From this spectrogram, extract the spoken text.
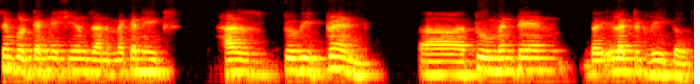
simple technicians and mechanics has to be trained uh, to maintain the electric vehicles.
